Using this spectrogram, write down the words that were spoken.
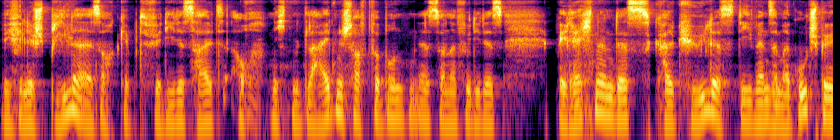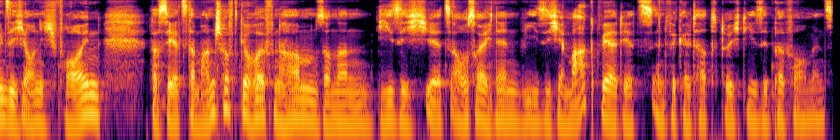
wie viele Spieler es auch gibt, für die das halt auch nicht mit Leidenschaft verbunden ist, sondern für die das Berechnen des Kalküles, die, wenn sie mal gut spielen, sich auch nicht freuen, dass sie jetzt der Mannschaft geholfen haben, sondern die sich jetzt ausrechnen, wie sich ihr Marktwert jetzt entwickelt hat durch diese Performance.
